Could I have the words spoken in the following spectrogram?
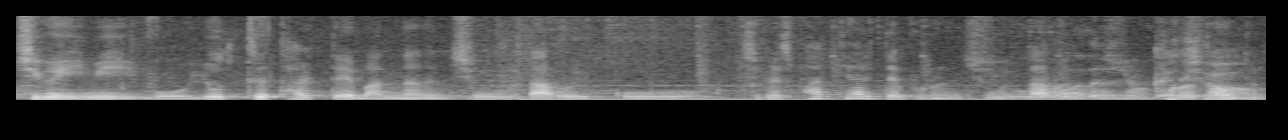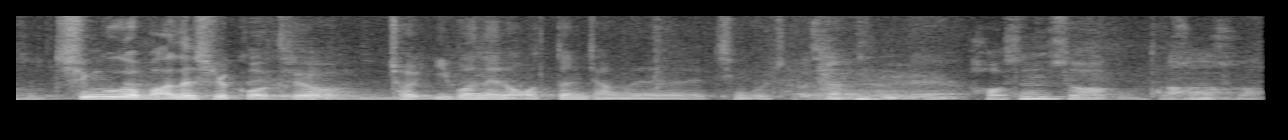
지금 이미 뭐 요트 탈 때 만나는 친구 따로 있고 집에서 파티할 때 부르는 친구 따로 있고. 그렇다고 들었어요. 친구가 많으실 것 같아요. 저 이번에는 어떤 장르의 친구를 찾죠? 더 순수하고 더 순수하고.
